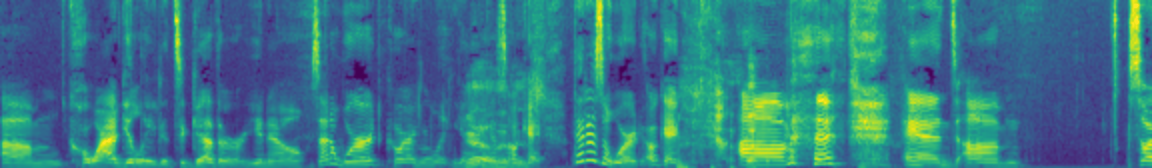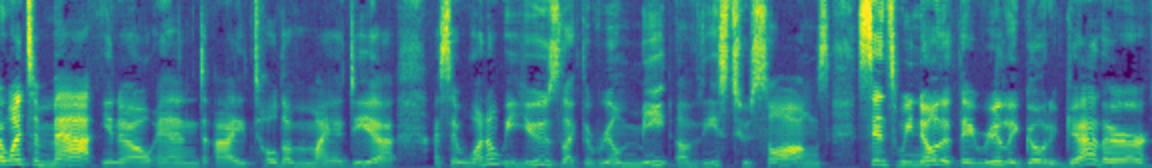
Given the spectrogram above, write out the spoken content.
um, coagulated together. You know, is that a word? Coagulate? Yeah, guess. that okay, is. that is a word. Okay, um, and. Um, so I went to Matt, you know, and I told him my idea. I said, why don't we use like the real meat of these two songs since we know that they really go together?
